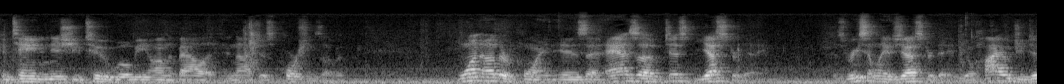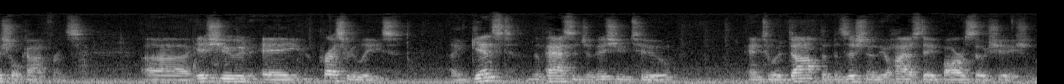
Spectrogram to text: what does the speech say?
contained in issue two will be on the ballot and not just portions of it. One other point is that as of just yesterday, as recently as yesterday, the Ohio Judicial Conference uh, issued a press release against the passage of issue two and to adopt the position of the Ohio State Bar Association.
